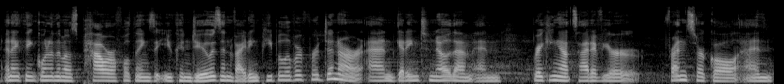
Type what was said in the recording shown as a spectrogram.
And i think one of the most powerful things that you can do is inviting people over for dinner and getting to know them and breaking outside of your friend circle and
